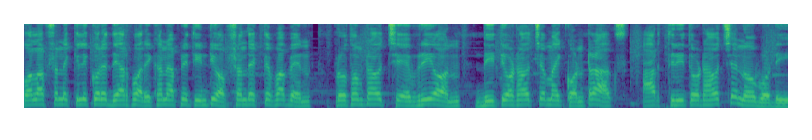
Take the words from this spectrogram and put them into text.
কল অপশনে ক্লিক করে দেওয়ার পর এখানে আপনি তিনটি অপশন দেখতে পাবেন। প্রথমটা হচ্ছে এভরি অন দ্বিতীয়টা হচ্ছে মাই কন্ট্রাক্টস, আর তৃতীয়টা হচ্ছে নো বডি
